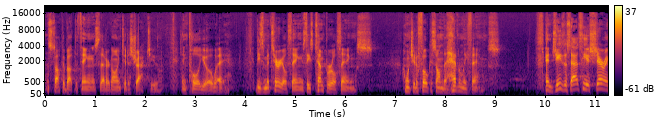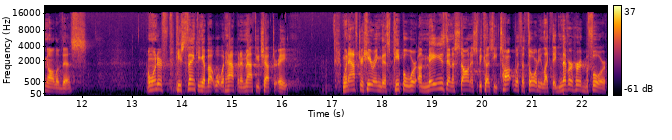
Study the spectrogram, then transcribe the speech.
Let's talk about the things that are going to distract you and pull you away. These material things, these temporal things. I want you to focus on the heavenly things. And Jesus, as he is sharing all of this, I wonder if he's thinking about what would happen in Matthew chapter 8. When after hearing this, people were amazed and astonished because he taught with authority like they'd never heard before.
